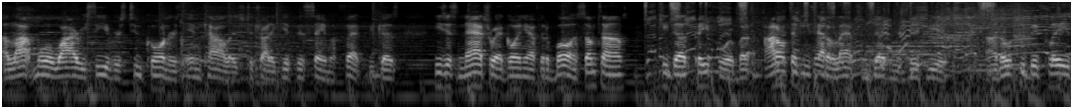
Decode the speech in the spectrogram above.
a lot more wide receivers to corners in college to try to get this same effect because he's just natural at going after the ball, and sometimes he does pay for it. But I don't think he's had a lapse in judgment this year. Uh, those two big plays,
